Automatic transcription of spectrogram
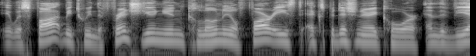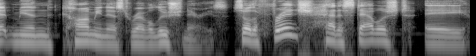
It was fought between the French Union Colonial Far East Expeditionary Corps and the Viet Minh Communist Revolutionaries. So the French had established a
